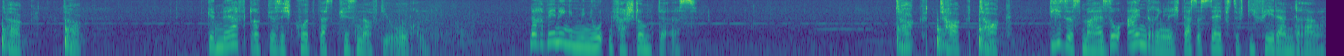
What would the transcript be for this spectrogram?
tock, tock. Genervt drückte sich Kurz das Kissen auf die Ohren. Nach wenigen Minuten verstummte es. Tock, tock, tock. Dieses Mal so eindringlich, dass es selbst durch die Federn drang.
